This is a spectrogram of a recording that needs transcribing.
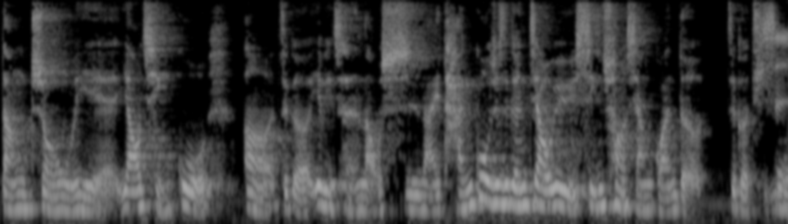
当中，我们也邀请过呃，这个叶秉成老师来谈过，就是跟教育新创相关的这个题目。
